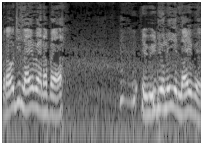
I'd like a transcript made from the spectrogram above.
پراؤ جی لائیو ہے نا پیا یہ ویڈیو نہیں یہ لائیو ہے۔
